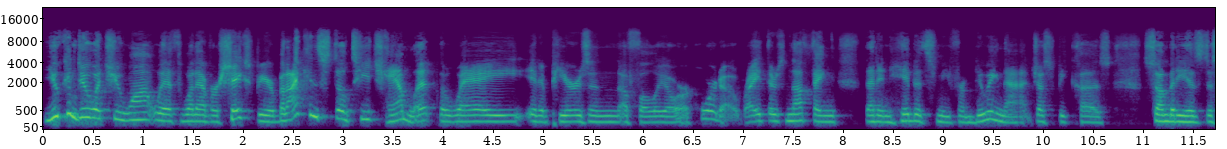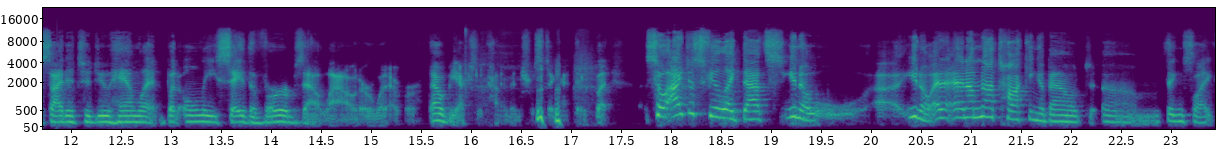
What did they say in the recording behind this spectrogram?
you can do what you want with whatever Shakespeare, but I can still teach Hamlet the way it appears in a folio or a quarto, right? There's nothing that inhibits me from doing that just because somebody has decided to do Hamlet, but only say the verbs out loud or whatever. That would be actually kind of interesting, I think. But so I just feel like that's, you know, uh, you know, and, and, I'm not talking about um, things like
